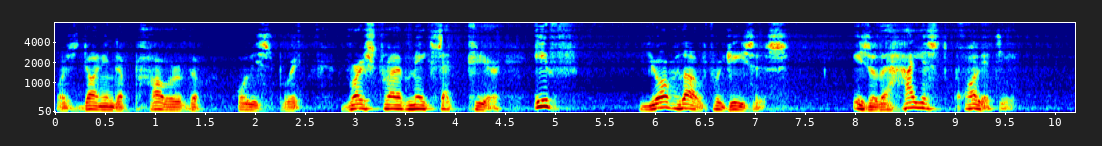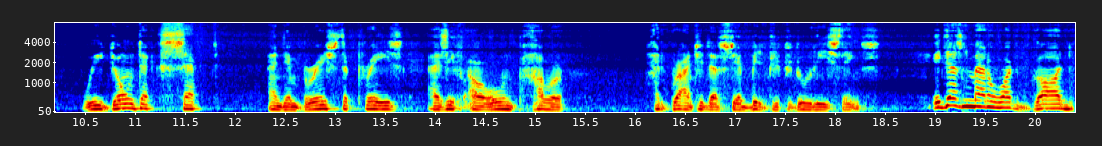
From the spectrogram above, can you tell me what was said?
was done in the power of the Holy Spirit. Verse 12 makes that clear. If your love for Jesus is of the highest quality, we don't accept and embrace the praise as if our own power had granted us the ability to do these things. It doesn't matter what God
